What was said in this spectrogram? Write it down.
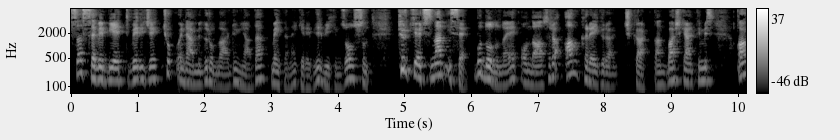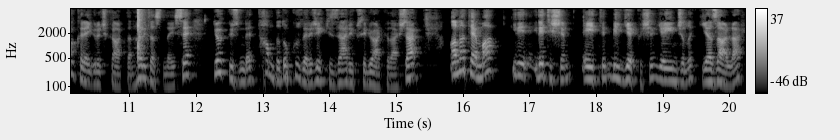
yasa sebebiyet verecek çok önemli durumlar dünyada meydana gelebilir bilginiz olsun. Türkiye açısından ise bu dolunayı ondan sonra Ankara'ya göre çıkartılan başkentimiz Ankara'ya göre çıkartılan haritasında ise gökyüzünde tam da 9 derece ikizler yükseliyor arkadaşlar. Ana tema iletişim, eğitim, bilgi akışı, yayıncılık, yazarlar.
